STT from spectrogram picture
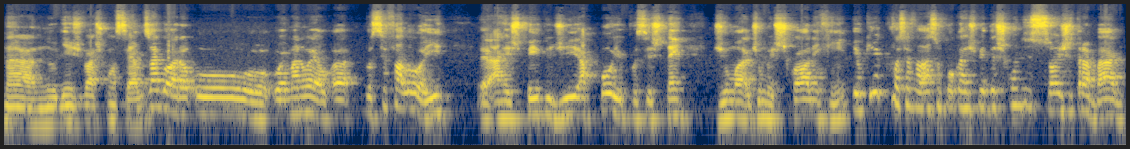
na, no Lins Vasconcelos. Agora, o, o Emanuel, ah, você falou aí eh, a respeito de apoio que vocês têm de uma, de uma escola, enfim, eu queria que você falasse um pouco a respeito das condições de trabalho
